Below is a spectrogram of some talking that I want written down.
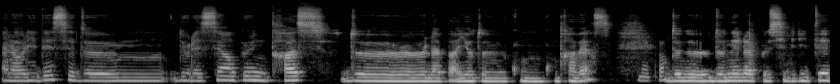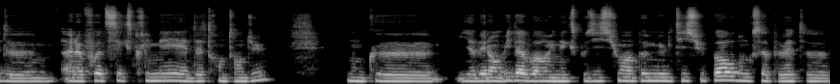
Alors l'idée c'est de, de laisser un peu une trace de la période qu'on qu'on traverse, de, de donner la possibilité de à la fois de s'exprimer et d'être entendu donc, euh, il y avait l'envie d'avoir une exposition un peu multi-support, donc ça peut être euh,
